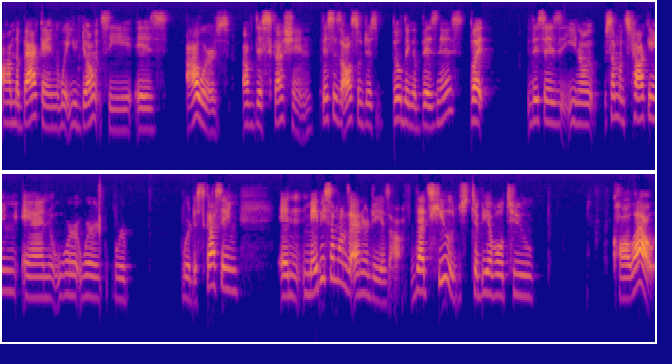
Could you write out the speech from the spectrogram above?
on the back end, what you don't see is hours of discussion. This is also just building a business, but this is, you know, someone's talking and we're we're we're we're discussing and maybe someone's energy is off. That's huge to be able to call out,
